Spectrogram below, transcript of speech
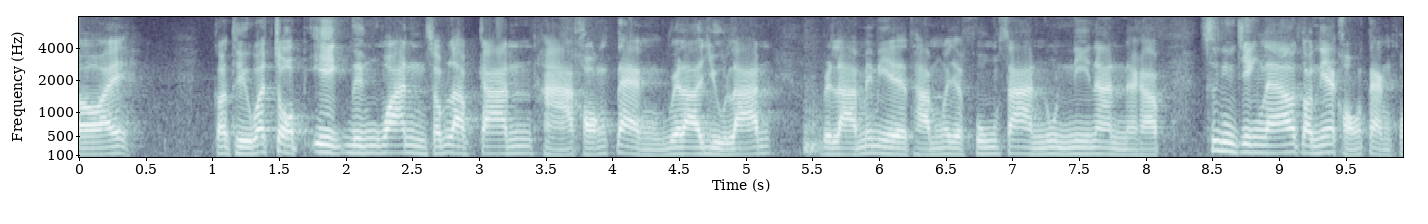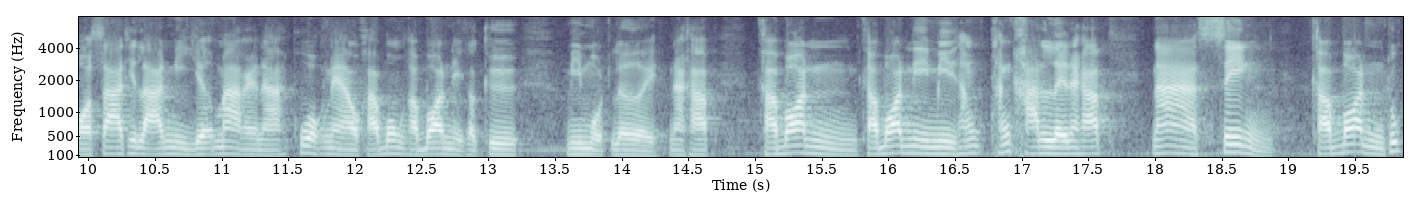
ร้อย ก็ถือว่าจบอีกหนึ่งวันสำหรับการหาของแต่งเวลาอยู่ร้าน เวลาไม่มีอะไรทำก็จะฟุ้งซ่านนู่นนี่นั่นนะครับ ซึ่งจริง ๆ แล้วตอนนี้ของแต่งฟอร์ซ่าที่ร้านมีเยอะมากเลยนะ พวกแนวคาร์บอนคาร์บอนนี่ก็คือมีหมดเลยนะครับคาร์บอนคาร์บอนนี่มีทั้งทั้งคันเลยนะครับ หน้าซิ่งคาร์บอนทุก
